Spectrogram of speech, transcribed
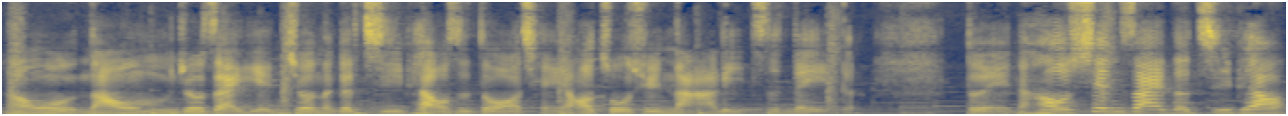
然后我然后我们就在研究那个机票是多少钱，要坐去哪里之类的。对，然后现在的机票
